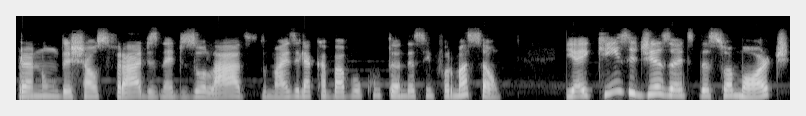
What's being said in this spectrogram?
para não deixar os frades, né, desolados, tudo mais, ele acabava ocultando essa informação. E aí 15 dias antes da sua morte,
